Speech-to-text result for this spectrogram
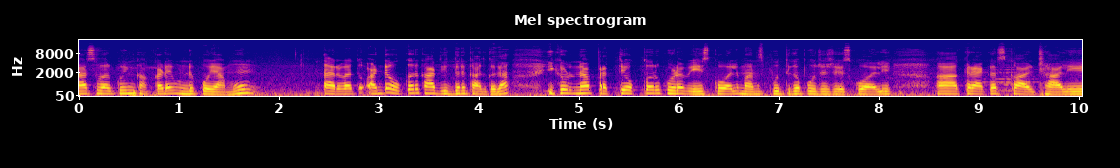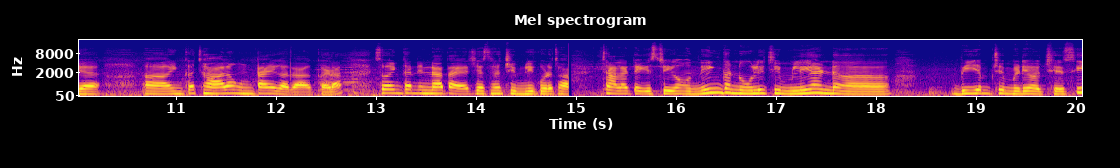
అవర్స్ వరకు ఇంకా అక్కడే ఉండిపోయాము. తర్వాత అంటే ఒక్కరు కాదు ఇద్దరు కాదు కదా. ఇక్కడ ఉన్న ప్రతి ఒక్కరు కూడా వేసుకోవాలి మనస్ఫూర్తిగా పూజ చేసుకోవాలి. క్రాకర్స్ కాల్చాలి ఇంకా చాలా ఉంటాయి కదా అక్కడ. సో ఇంకా నిన్న తయారు చేసిన చిమ్లీ కూడా చాలా చాలా టేస్టీగా ఉంది. ఇంకా నూలి చిమ్లీ అండ్ బియ్యం చిమ్మిడి వచ్చేసి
